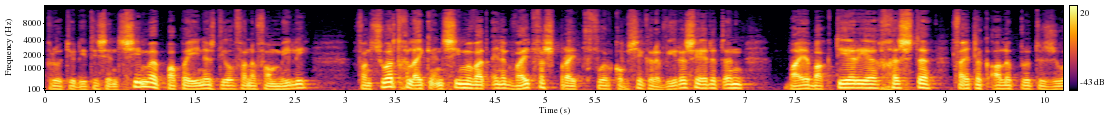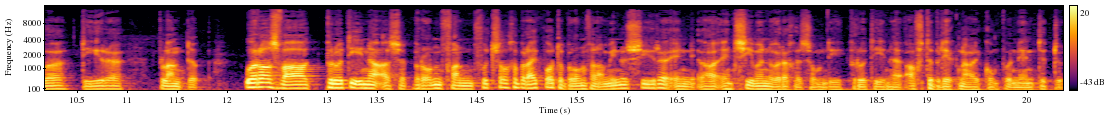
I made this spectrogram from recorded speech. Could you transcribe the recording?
proteolitiese ensieme. Papain is deel van 'n familie van soortgelyke ensieme wat eintlik wyd versprei voorkom. Sekere virusse het dit in, baie bakterieë, giste, feitelik alle protozoa, diere, plante. Oral waar proteïene as 'n bron van voedsel gebruik word, 'n bron van aminosure en uh, ensieme nodig is om die proteïene af te breek na die komponente toe.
